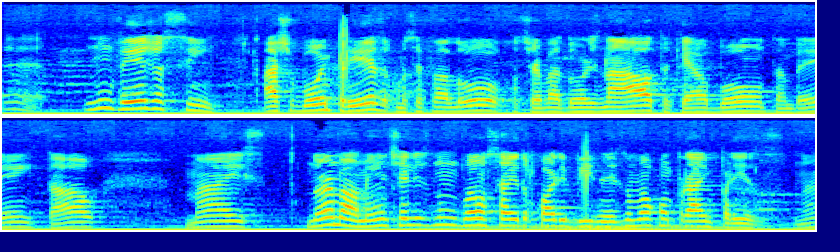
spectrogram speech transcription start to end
É, não vejo assim. Acho boa empresa, como você falou, conservadores na alta, que é bom também tal. Mas normalmente eles não vão sair do core business, eles não vão comprar empresas. Né?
